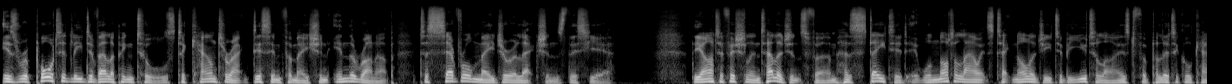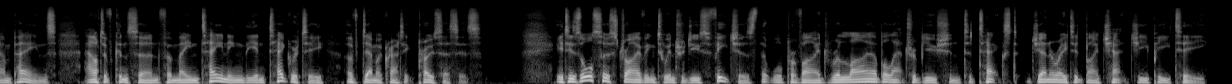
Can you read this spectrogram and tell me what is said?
is reportedly developing tools to counteract disinformation in the run up to several major elections this year. The artificial intelligence firm has stated it will not allow its technology to be utilized for political campaigns out of concern for maintaining the integrity of democratic processes. It is also striving to introduce features that will provide reliable attribution to text generated by ChatGPT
